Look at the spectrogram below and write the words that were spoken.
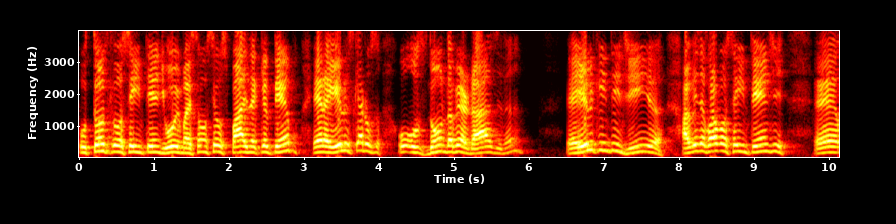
o tanto que você entende hoje, mas são seus pais. Naquele tempo, era eles que eram os, os donos da verdade, né? É ele que entendia. Às vezes agora você entende é,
